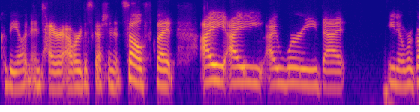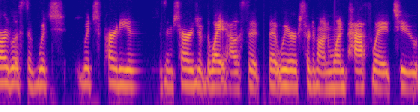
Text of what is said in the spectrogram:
could be an entire hour discussion itself but I I I worry that you know regardless of which which party is in charge of the White House that that we're sort of on one pathway to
